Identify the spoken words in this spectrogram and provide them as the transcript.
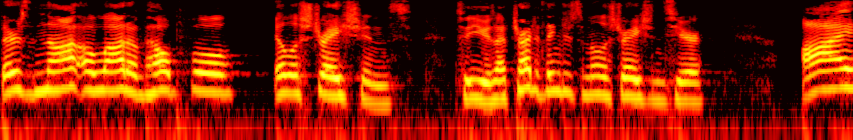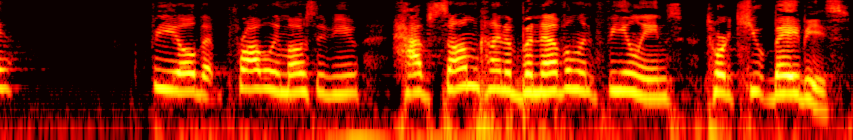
There's not a lot of helpful illustrations to use. I've tried to think through some illustrations here. I feel that probably most of you have some kind of benevolent feelings toward cute babies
